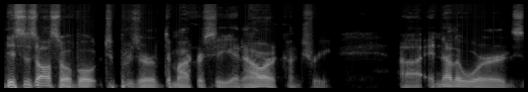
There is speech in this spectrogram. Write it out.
this is also a vote to preserve democracy in our country. Uh, in other words,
